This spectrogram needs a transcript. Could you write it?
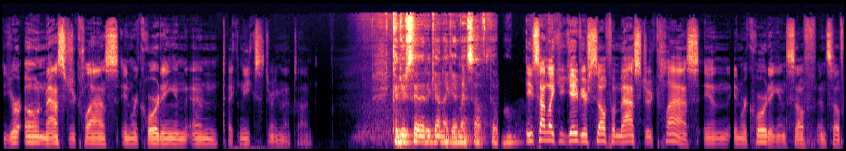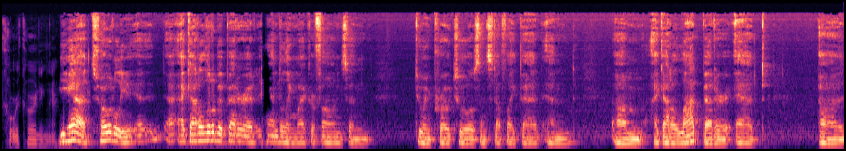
your own master class in recording and, and techniques during that time. Could you say that again? I gave myself the. You sound like you gave yourself a master class in in recording and self and self recording there. Yeah, totally. Uh, I got a little bit better at handling microphones and doing Pro Tools and stuff like that, and um, I got a lot better at uh,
